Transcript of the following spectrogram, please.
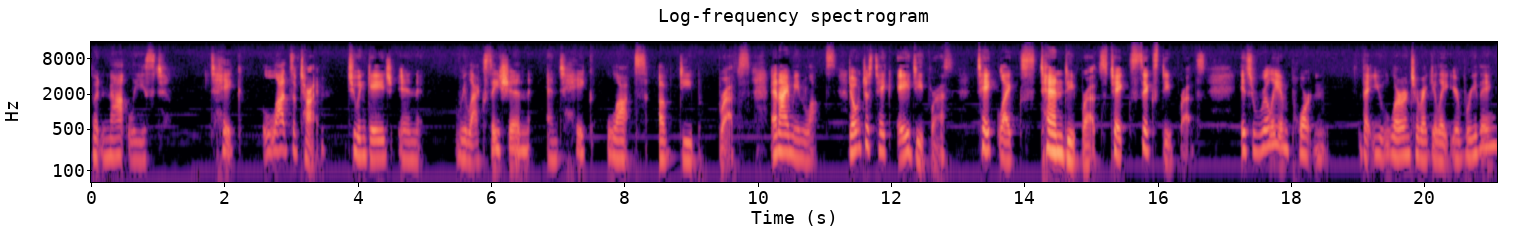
but not least, take lots of time to engage in relaxation and take lots of deep breaths. And I mean lots. Don't just take a deep breath take like 10 deep breaths, take six deep breaths. It's really important that you learn to regulate your breathing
